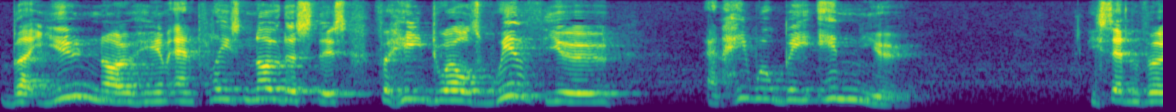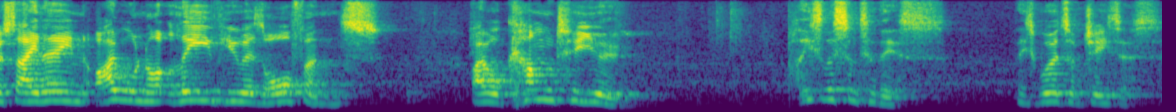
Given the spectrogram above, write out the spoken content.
but you know him. And please notice this for he dwells with you and he will be in you. He said in verse 18, I will not leave you as orphans, I will come to you. Please listen to this, these words of Jesus.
